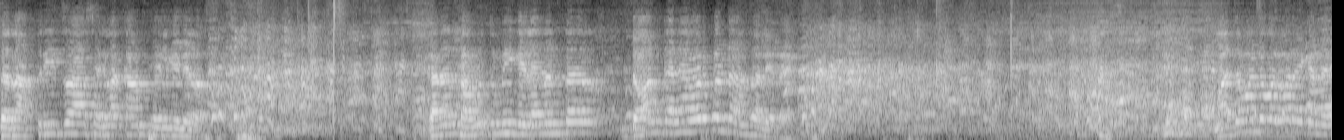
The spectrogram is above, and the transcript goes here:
तर रात्रीचा सगळा काम फेल गेलेला असतं. कारण भाऊ तुम्ही गेल्यानंतर डॉन गाण्यावर पण डान्स झालेला आहे. माझं म्हणणं बरोबर आहे का नाही?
